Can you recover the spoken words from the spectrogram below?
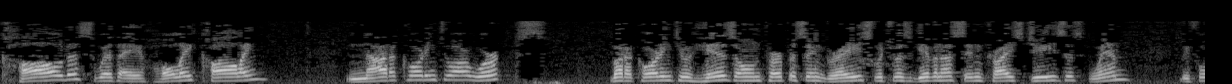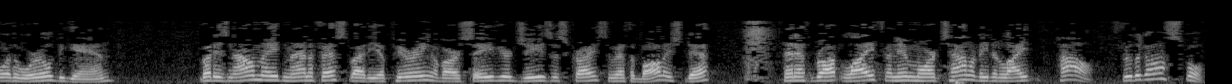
called us with a holy calling, not according to our works, but according to his own purpose and grace, which was given us in Christ Jesus when? Before the world began but is now made manifest by the appearing of our Savior Jesus Christ, who hath abolished death, and hath brought life and immortality to light. How? Through the gospel.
